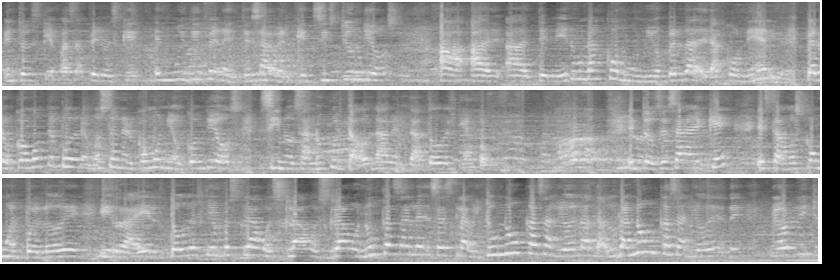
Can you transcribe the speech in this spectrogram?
Entonces, ¿qué pasa? Pero es que es muy diferente saber que existe un Dios a- a tener una comunión verdadera con Él. Pero ¿cómo te podremos tener comunión con Dios si nos han ocultado la verdad todo el tiempo? Entonces, ¿sabe qué? Estamos como el pueblo de Israel, todo el tiempo esclavo, esclavo, esclavo, nunca sale de esa esclavitud, nunca salió de la atadura, nunca salió de, de- mejor dicho,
